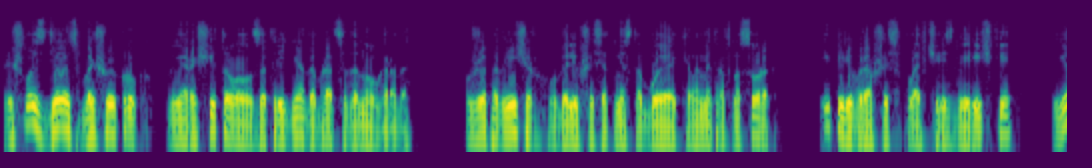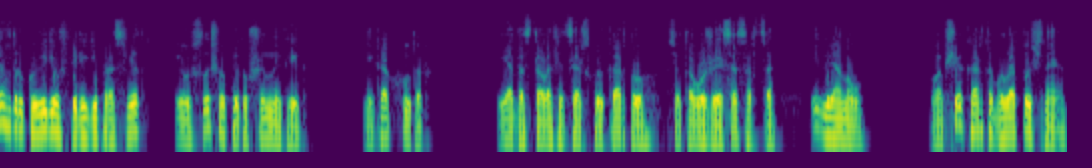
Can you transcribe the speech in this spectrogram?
Пришлось сделать большой круг, но я рассчитывал за три дня добраться до Новгорода. Уже под вечер, удалившись от места боя километров на сорок и перебравшись вплавь через две речки, я вдруг увидел впереди просвет и услышал петушинный крик. Не как хутор. Я достал офицерскую карту все того же эсэсовца и глянул. Вообще карта была точная,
